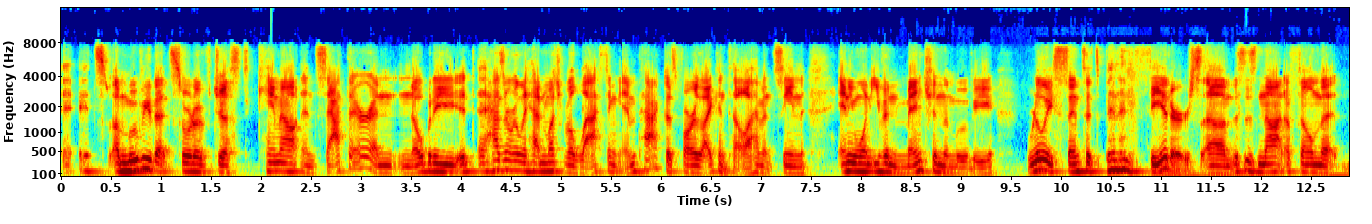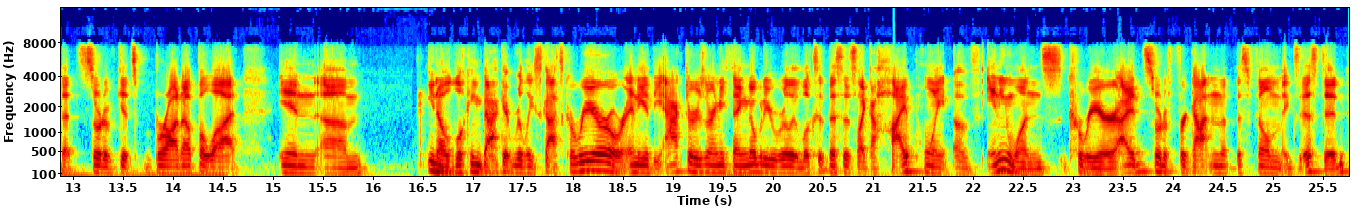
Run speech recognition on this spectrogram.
it's a movie that sort of just came out and sat there, and nobody. It hasn't really had much of a lasting impact, as far as I can tell. I haven't seen anyone even mention the movie really since it's been in theaters. Um, this is not a film that that sort of gets brought up a lot in um, you know, looking back at Ridley Scott's career or any of the actors or anything, nobody really looks at this as like a high point of anyone's career. I had sort of forgotten that this film existed.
